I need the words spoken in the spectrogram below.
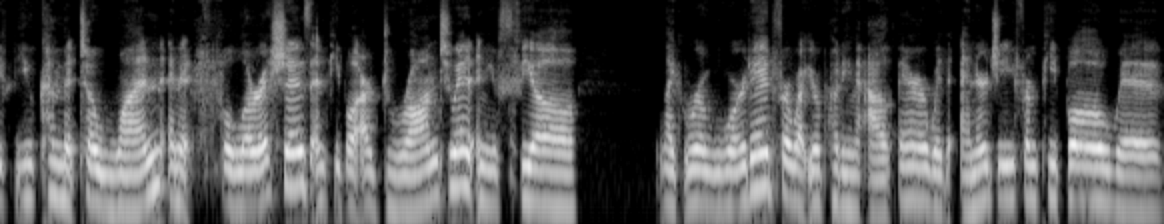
if you commit to one and it flourishes and people are drawn to it and you feel like rewarded for what you're putting out there with energy from people, with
